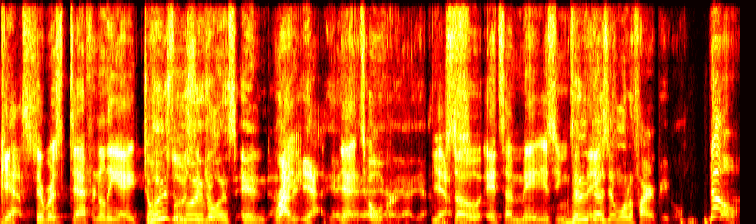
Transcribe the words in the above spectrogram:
yes. There was definitely a don't lose lose, to Louisville to is in Right. yeah, yeah, Yeah, it's over. Yeah, yeah, yeah. Yes. So it's amazing Boo doesn't want to fire people. No,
